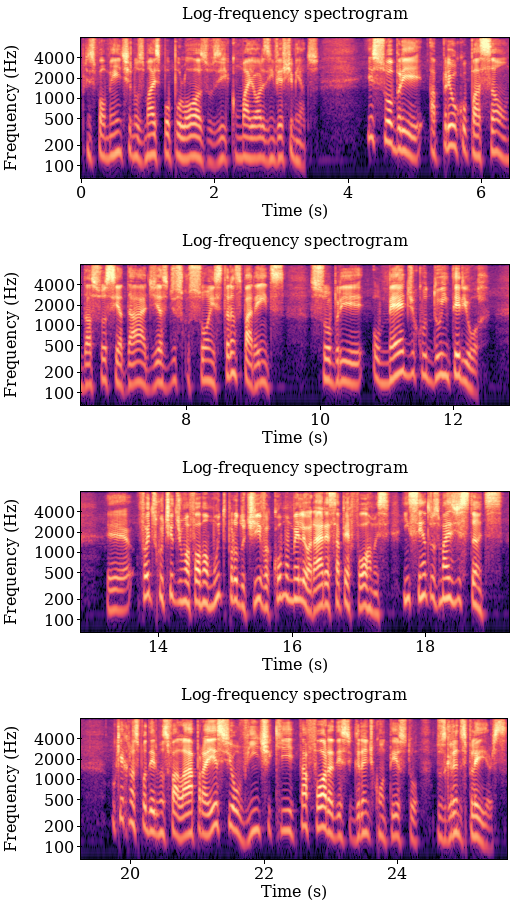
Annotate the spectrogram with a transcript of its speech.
principalmente nos mais populosos e com maiores investimentos. E sobre a preocupação da sociedade e as discussões transparentes sobre o médico do interior. é, foi discutido de uma forma muito produtiva como melhorar essa performance em centros mais distantes. O que é que nós poderíamos falar para esse ouvinte que está fora desse grande contexto dos grandes players?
